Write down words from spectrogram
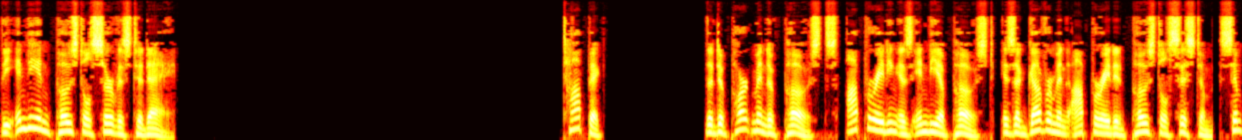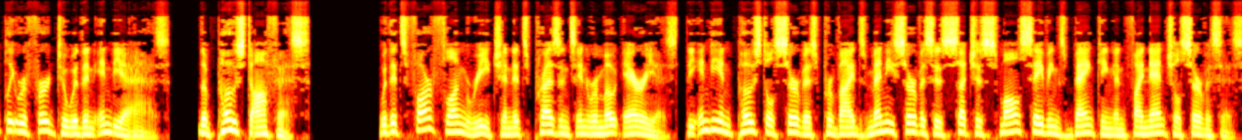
The Indian Postal Service today The Department of Posts, operating as India Post, is a government-operated postal system, simply referred to within India as the Post Office. With its far-flung reach and its presence in remote areas, the Indian Postal Service provides many services such as small savings banking and financial services.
